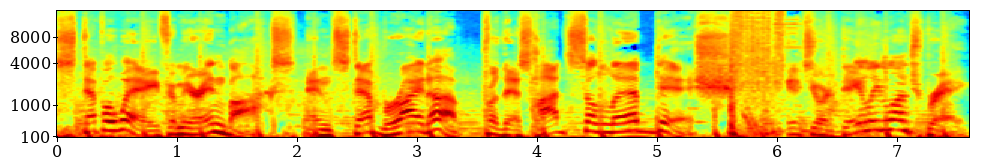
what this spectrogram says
Step away from your inbox and step right up for this hot celeb dish. It's your daily lunch break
